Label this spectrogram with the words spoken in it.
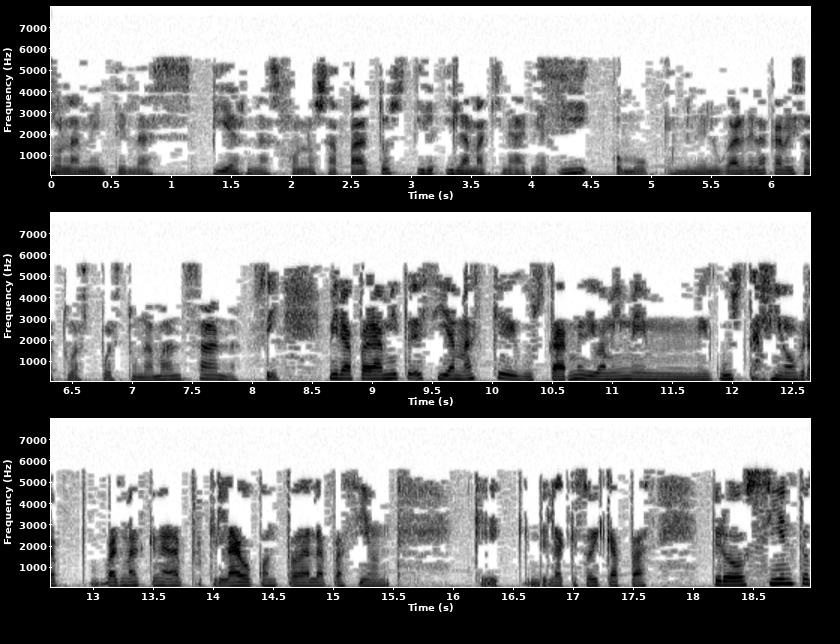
solamente las piernas con los zapatos y, la maquinaria. Y como en el lugar de la cabeza tú has puesto una manzana. Sí, mira, para mí te decía, más que gustarme, digo, a mí me, me gusta mi obra, pues más que nada porque la hago con toda la pasión que, de la que soy capaz, pero siento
